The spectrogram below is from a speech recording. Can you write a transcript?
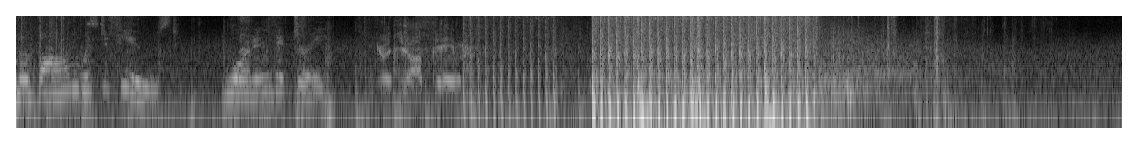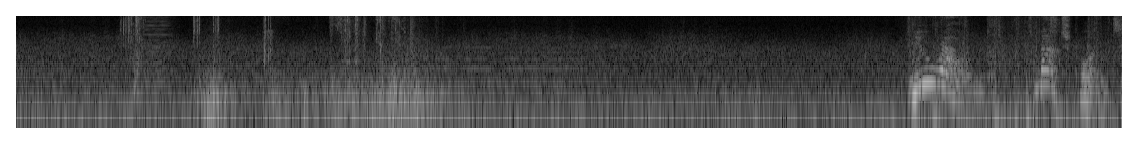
The bomb was defused. Warden victory. Good job, team. New round. Match point.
